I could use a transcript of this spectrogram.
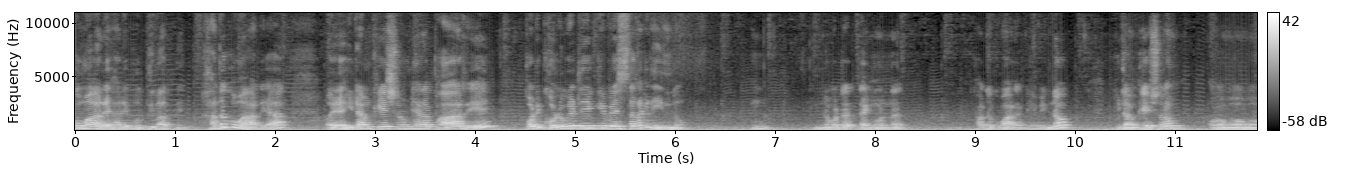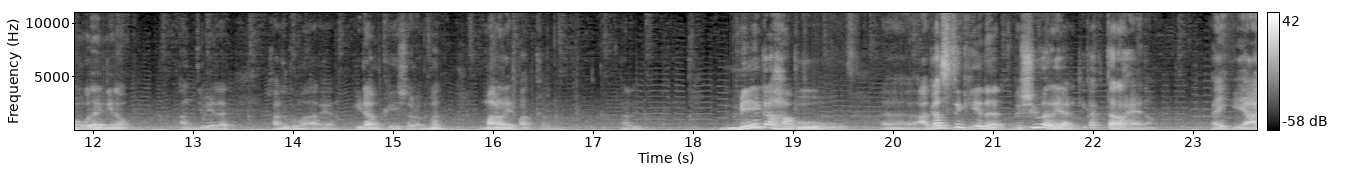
කුමාරයා හරි බුද්ධිමත්නේ. කඳ කුමාරයා ඔය හිටම් කේශරම් යන පාරේ පොඩි කොළු ගැටයකින් වෙස් අරගෙන ඉන්නවා. ඉන්නකොට දැන් ඔන්න කඳ කුමාරයා මෙහෙම ඉන්නවා. හිටම් කේශරම් ඔහොම ඔහොම ඔහොම දැන් එනවා. අන්තිමේට කඳු කුමාරයා හිටම් කේශරම්ම මරණයටපත් කරනවා. හරි. මේක හපු අගස්ති කියන ඍෂිවරයාට ටිකක් තරහ යනවා. ඇයි එයා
